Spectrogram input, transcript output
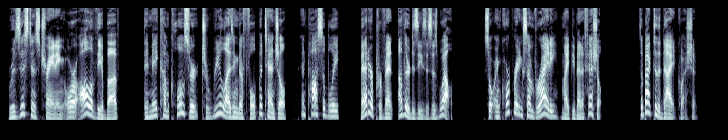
resistance training, or all of the above, they may come closer to realizing their full potential and possibly better prevent other diseases as well. So, incorporating some variety might be beneficial. So, back to the diet question.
